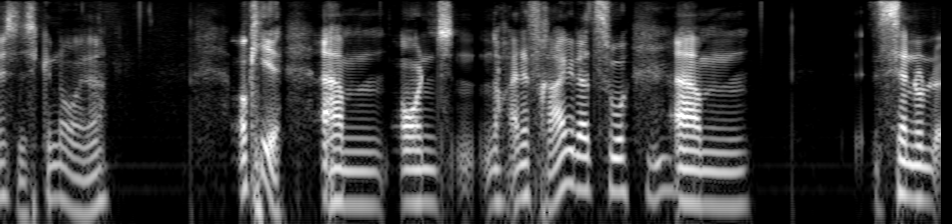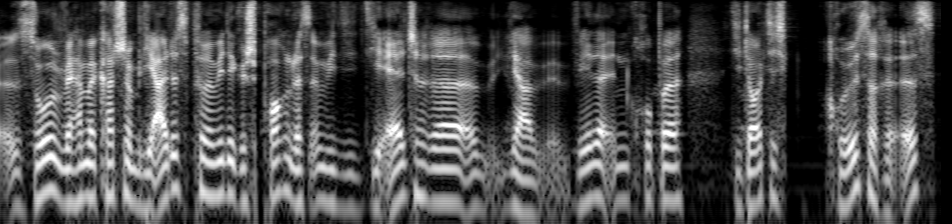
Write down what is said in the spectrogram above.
Richtig, genau, ja. Okay, ähm, und noch eine Frage dazu. Ähm, es ist ja nun so, wir haben ja gerade schon über die Alterspyramide gesprochen, dass irgendwie die, die ältere ja, Wählerinnengruppe die deutlich größere ist.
